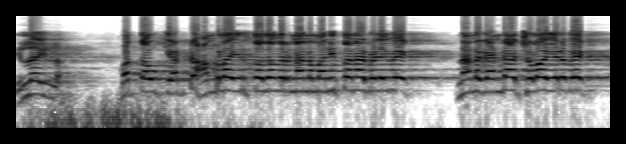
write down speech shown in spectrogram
ಇಲ್ಲ ಇಲ್ಲ. ಮತ್ತು ಅವು ಕೆಟ್ಟ ಹಂಬಲ ಇರ್ತದಂದ್ರೆ ನನ್ನ ಮನಿತನ ಬೆಳಿಬೇಕು. ನನ್ನ ಗಂಡ ಚಲೋ ಇರಬೇಕು.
